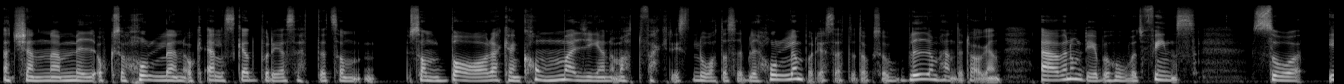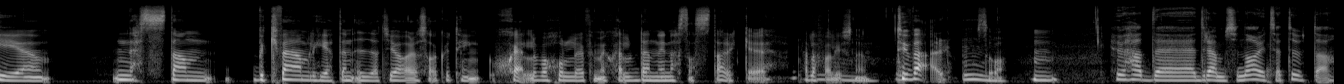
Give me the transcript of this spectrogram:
att känna mig också hållen och älskad på det sättet som som bara kan komma genom att faktiskt låta sig bli hållen på det sättet också, bli omhändertagen. Även om det behovet finns så är nästan bekvämligheten i att göra saker och ting själv och hålla det för mig själv, den är nästan starkare. I alla fall just nu. Mm. Tyvärr. Mm. Så. Mm. Hur hade drömscenariot sett ut då?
